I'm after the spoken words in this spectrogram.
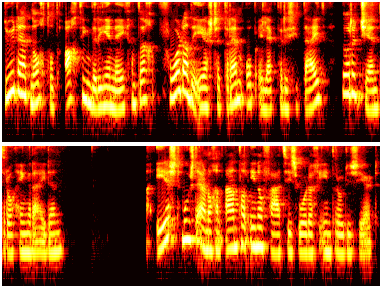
duurde het nog tot 1893 voordat de eerste tram op elektriciteit door het centro ging rijden. Maar eerst moesten er nog een aantal innovaties worden geïntroduceerd.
